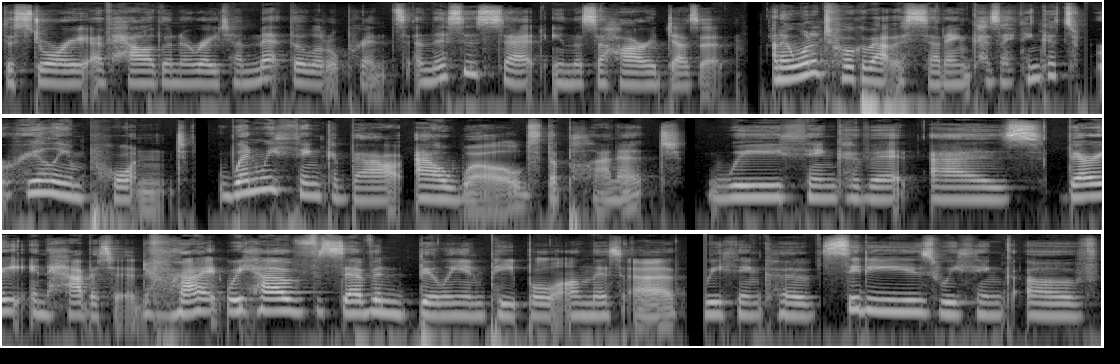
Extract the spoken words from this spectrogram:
the story of how the narrator met the little prince, and this is set in the Sahara Desert. And I want to talk about this setting because I think it's really important. When we think about our world, the planet, we think of it as very inhabited, right? We have 7 billion people on this earth. We think of cities, we think of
